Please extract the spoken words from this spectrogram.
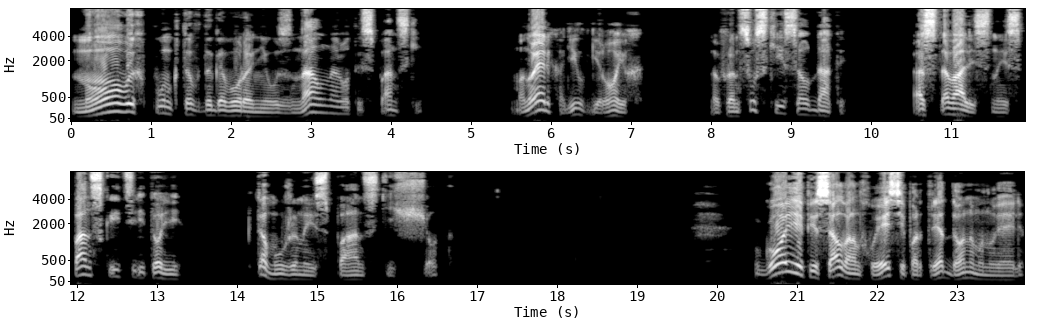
новых пунктов договора не узнал народ испанский. Мануэль ходил в героях, но французские солдаты оставались на испанской территории, к тому же на испанский счет. Гойя писал в Аранхуэсе портрет Дона Мануэля.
